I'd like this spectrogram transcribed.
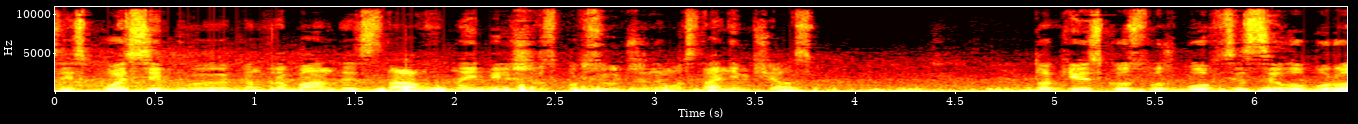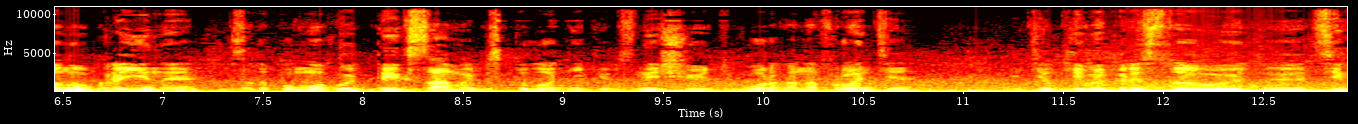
Цей спосіб е, контрабанди став найбільш розповсюдженим останнім часом. Доки військовослужбовці Сил оборони України за допомогою тих самих безпілотників знищують ворога на фронті, ділки використовують е, ці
